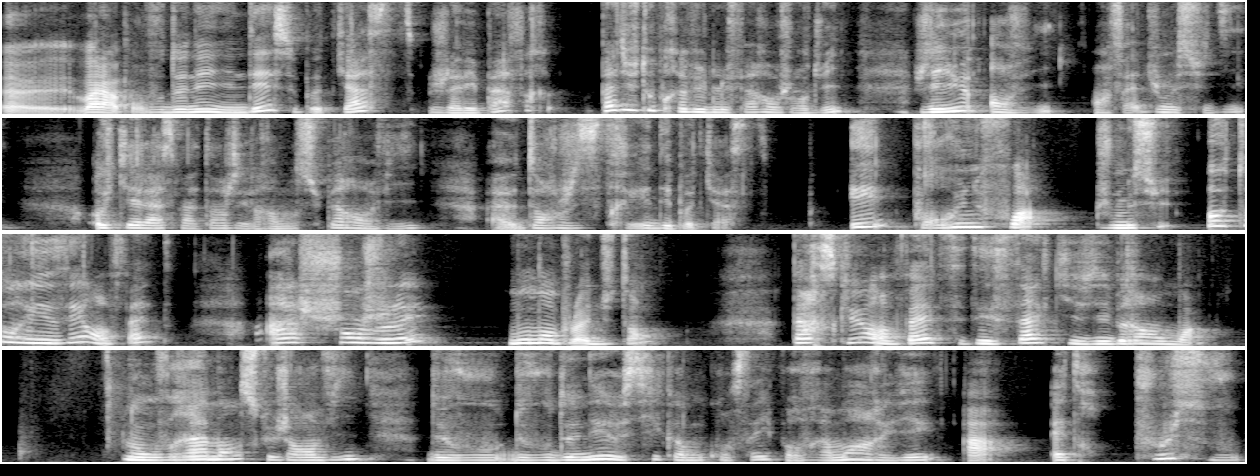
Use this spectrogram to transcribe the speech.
voilà, pour vous donner une idée, ce podcast, je n'avais pas, pas du tout prévu de le faire aujourd'hui. J'ai eu envie, en fait. Je me suis dit, ok, là, ce matin, j'ai vraiment super envie d'enregistrer des podcasts. Et pour une fois, je me suis autorisée, en fait, à changer mon emploi du temps parce que, en fait, c'était ça qui vibrait en moi. Donc, vraiment, ce que j'ai envie de vous, de vous donner aussi comme conseil pour vraiment arriver à être plus vous,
